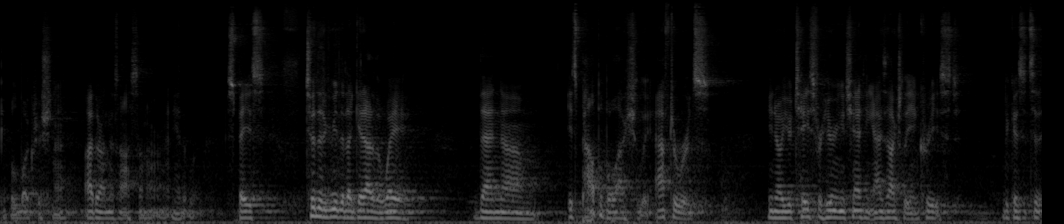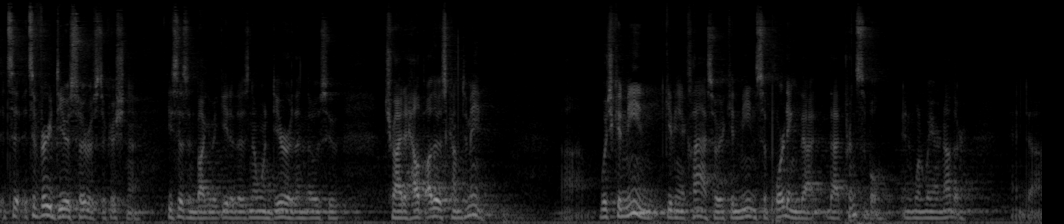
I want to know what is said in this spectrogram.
people about Krishna, either on this asana or any other space, to the degree that I get out of the way, then um, it's palpable actually afterwards. You know, your taste for hearing and chanting has actually increased because it's a, it's a, it's a very dear service to Krishna. He says in Bhagavad Gita, there's no one dearer than those who try to help others come to me which can mean giving a class or it can mean supporting that, that principle in one way or another. And, um,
